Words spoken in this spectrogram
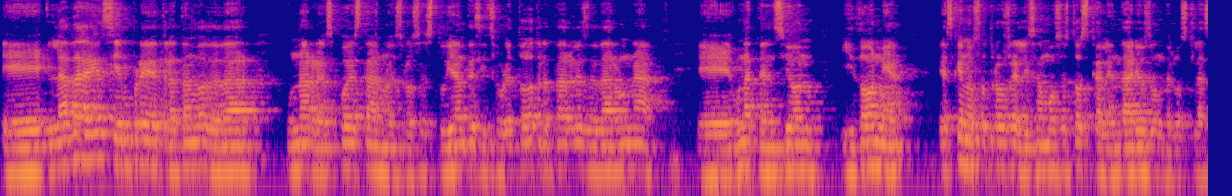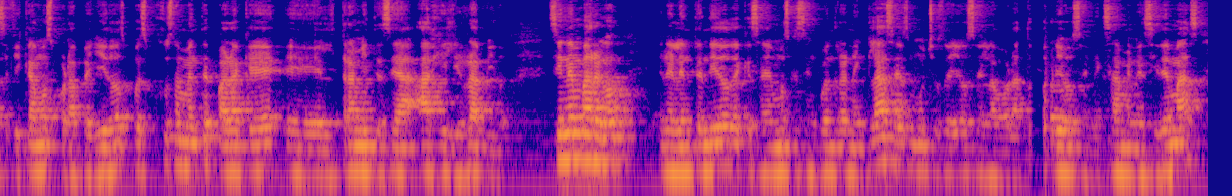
Eh, la DAE siempre tratando de dar una respuesta a nuestros estudiantes y sobre todo tratarles de dar una eh, una atención idónea es que nosotros realizamos estos calendarios donde los clasificamos por apellidos, pues justamente para que eh, el trámite sea ágil y rápido. Sin embargo, en el entendido de que sabemos que se encuentran en clases, muchos de ellos en laboratorios, en exámenes y demás,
